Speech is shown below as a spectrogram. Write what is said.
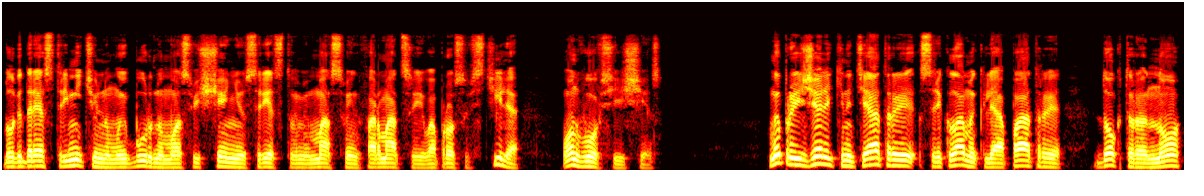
благодаря стремительному и бурному освещению средствами массовой информации и вопросов стиля, он вовсе исчез. Мы проезжали кинотеатры с рекламой Клеопатры, доктора Но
